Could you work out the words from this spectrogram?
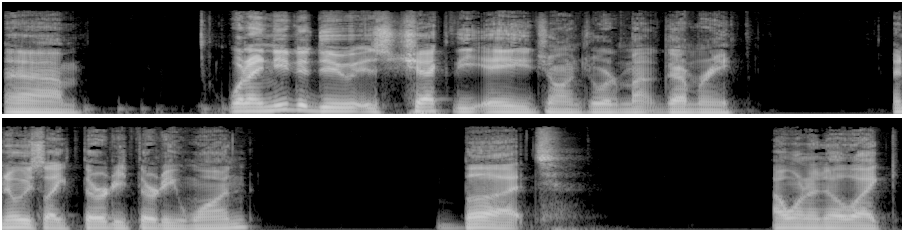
Um, what I need to do is check the age on Jordan Montgomery. I know he's like 30, 31, but I want to know like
